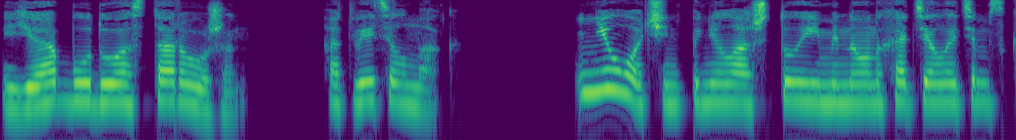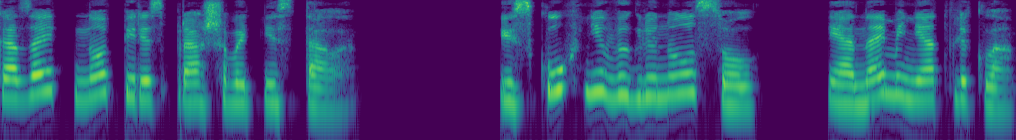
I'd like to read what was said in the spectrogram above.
«Я буду осторожен», — ответил маг. Не очень поняла, что именно он хотел этим сказать, но переспрашивать не стала. Из кухни выглянула Сол, и она меня отвлекла.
